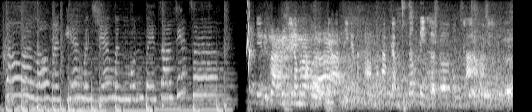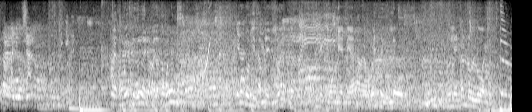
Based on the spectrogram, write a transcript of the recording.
เพราะว่าโลกมันเอียงมันเชียงมันหมุนไปตามที่เธอสวันนี้ค่ะที่เรามาทำกีฬาสีกันนะคะมาทำกับเจ้าตินแล้วก็องศาเรามาดูกันเป็นยังไงทำไมเขาไม่ซื้อเลยทำไมเราต้องมานั่งซื้อพวกมันมีสำเร็จรูปนะเด็กโรงเรียนเนี้ยทำไมเขาไม่ซื้อเลยโรงเรียนก็รวยๆอยู่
